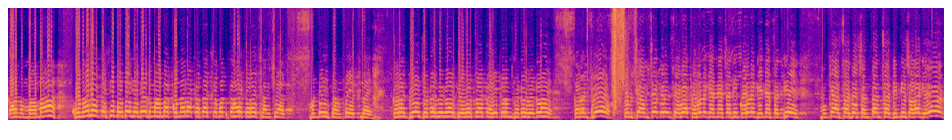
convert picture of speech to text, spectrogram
कारण मामा कोणाला कसे बोधे येतात मामा कोणाला कसा चमत्कार करायला सांगतात मंडळी सांगता येत नाही. कारण देव जगा वेगळा आहे देवाचा कार्यक्रम जगा वेगळा आहे. कारण देव तुमच्या आमच्याकडून सेवा करून घेण्यासाठी करून घेण्यासाठी मुख्य साधू संतांचा दिंडी सोहळा घेऊन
